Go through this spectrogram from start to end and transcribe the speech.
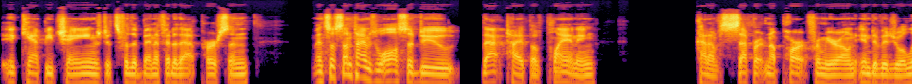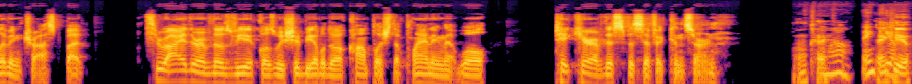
it can't be changed. It's for the benefit of that person. And so sometimes we'll also do that type of planning kind of separate and apart from your own individual living trust. But through either of those vehicles, we should be able to accomplish the planning that will take care of this specific concern. Okay. Wow. Thank, you. Thank you. you.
